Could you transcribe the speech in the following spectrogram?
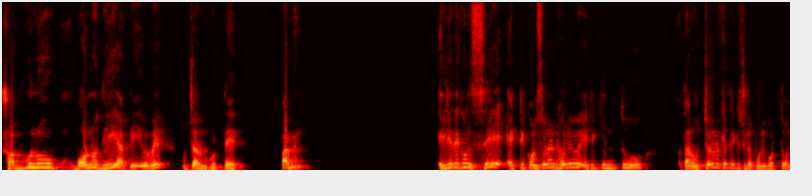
সবগুলো বর্ণ দিয়েই আপনি এভাবে উচ্চারণ করতে পারবেন। এই যে দেখুন, সে একটি কনসোনেন্ট হলেও এটি কিন্তু তার উচ্চারণের ক্ষেত্রে কিছুটা পরিবর্তন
